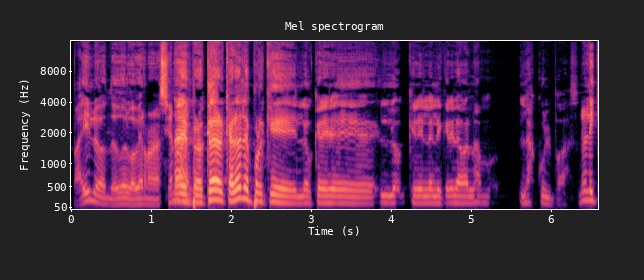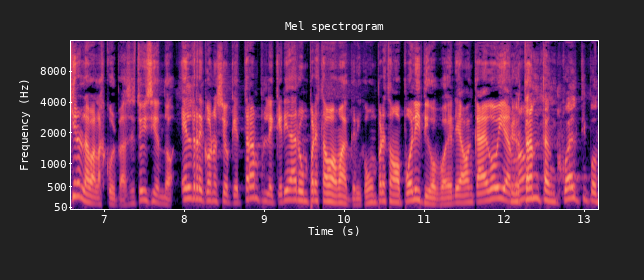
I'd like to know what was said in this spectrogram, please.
país lo endeudó el gobierno nacional. pero Claver Carone porque lo que, lo que le, le quiere lavar las las culpas. No le quiero lavar las culpas. Estoy diciendo, él reconoció que Trump le quería dar un préstamo a Macri, como un préstamo político, porque quería bancar de gobierno. Pero Trump tan cual, tipo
